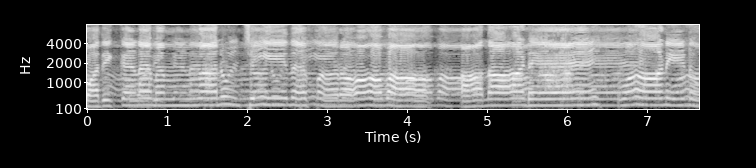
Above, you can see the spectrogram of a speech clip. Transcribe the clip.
വധിക്കണമെന്നരുൾ ചെയ്ത ഫറോവ ആ നാടേ വാണിടും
